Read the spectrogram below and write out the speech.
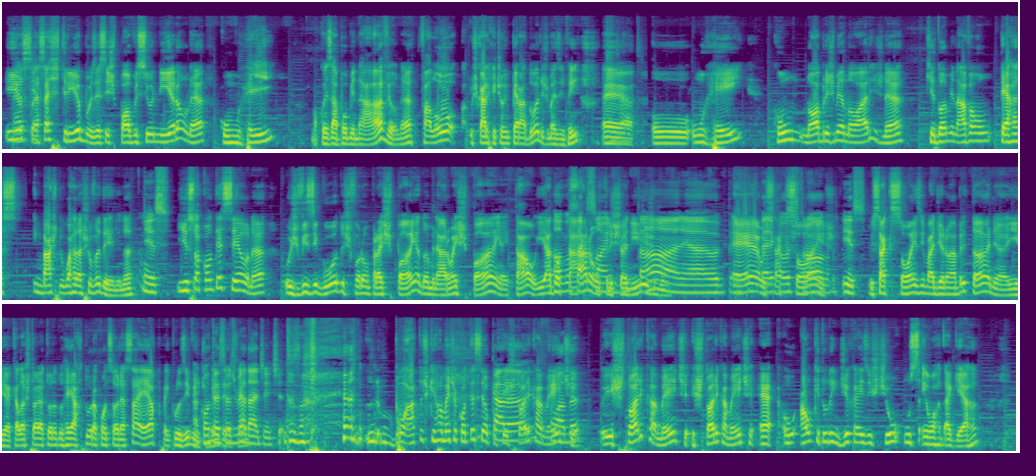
Isso, é essas tribos, esses povos se uniram, né, com um rei, uma coisa abominável, né? Falou os caras que tinham imperadores, mas enfim, é, o, um rei com nobres menores, né, que dominavam terras embaixo do guarda-chuva dele, né? Isso. E isso aconteceu, né? Os visigodos foram para Espanha, dominaram a Espanha e tal, e adotaram o cristianismo. Britânia, é, os saxões. Isso. Os saxões invadiram a Britânia e aquela história toda do rei Arthur aconteceu nessa época, inclusive. Gente, aconteceu de verdade, gente. Boatos que realmente aconteceu, porque Cara, historicamente, historicamente, historicamente, é, ao que tudo indica, existiu um senhor da guerra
